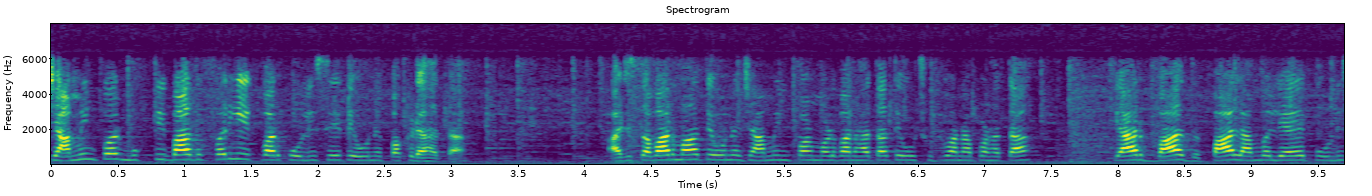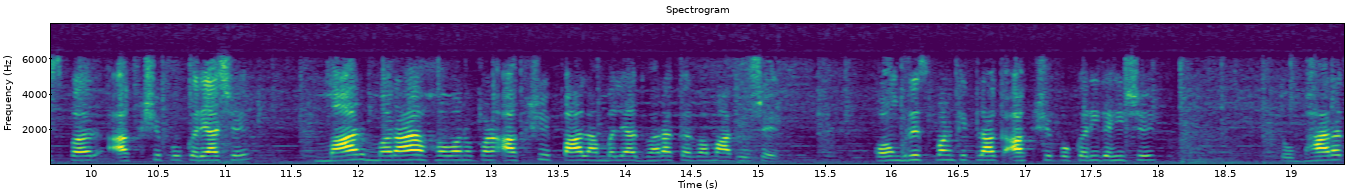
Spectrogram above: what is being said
જામીન પર મુક્તિ બાદ ફરી એકવાર પોલીસે તેઓને પકડ્યા હતા. આજે સવારમાં તેઓને જામીન પણ મળવાના હતા, તેઓ છૂટવાના પણ હતા. ત્યારબાદ પાલ આંબલિયાએ પોલીસ પર આક્ષેપો કર્યા છે. માર મરાયા હોવાનો પણ આક્ષેપ પાલ આંબલિયા દ્વારા કરવામાં આવ્યો છે. કોંગ્રેસ પણ કેટલાક આક્ષેપો કરી રહી છે. તો ભારત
